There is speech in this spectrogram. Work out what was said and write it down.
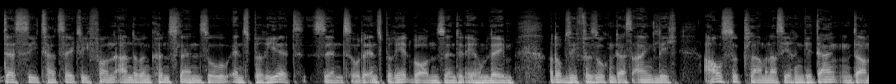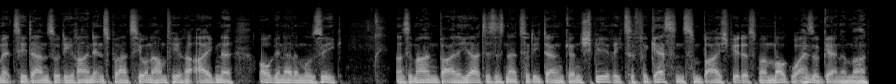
dass Sie tatsächlich von anderen Künstlern so inspiriert sind oder inspiriert worden sind in Ihrem Leben. Oder ob Sie versuchen, das eigentlich auszuklammern aus Ihren Gedanken, damit Sie dann so die reine Inspiration haben für Ihre eigene originelle Musik. Und Sie meinen beide, ja, das ist natürlich dann ganz schwierig zu vergessen, zum Beispiel, dass man Mogwai so gerne mag.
